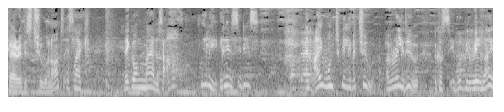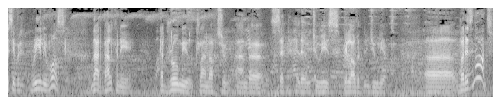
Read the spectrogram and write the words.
care if it's true or not. It's like they go mad and say oh really? It is it is. And i want to believe it too. I really do. Because it would be really nice if it really was that balcony that Romeo climbed up to and uh, said hello to his beloved Juliet. Uh, but it's not.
